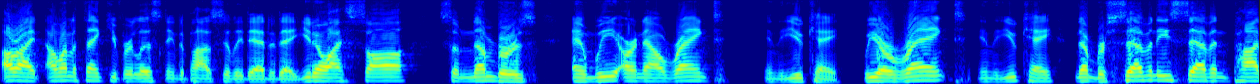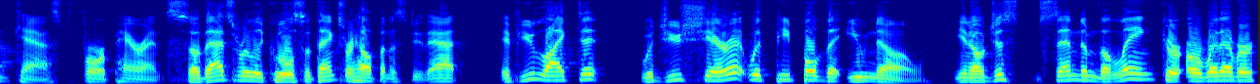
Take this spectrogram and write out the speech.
All right, I want to thank you for listening to Positively Dad today. You know, I saw some numbers, and we are now ranked in the UK. We are ranked in the UK number 77 podcast for parents. So that's really cool. So thanks for helping us do that. If you liked it, would you share it with people that you know? You know, just send them the link or, or whatever.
